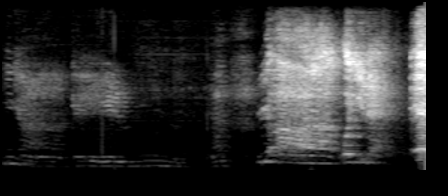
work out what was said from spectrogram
nhà Kevin. Ya, có gì nè? Ê!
